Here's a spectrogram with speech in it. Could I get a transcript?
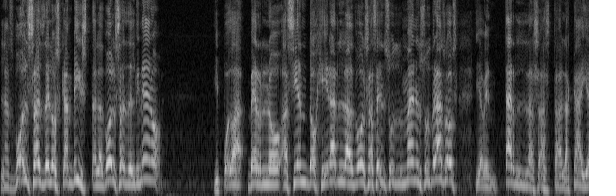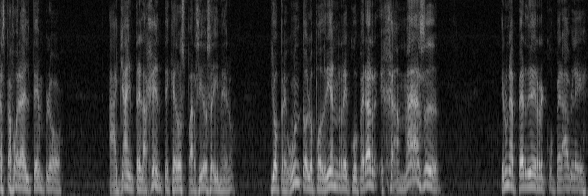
las bolsas de los cambistas, las bolsas del dinero, y puedo verlo haciendo girar las bolsas en sus manos, en sus brazos, y aventarlas hasta la calle, hasta fuera del templo. Allá entre la gente quedó esparcido ese dinero. Yo pregunto, ¿lo podrían recuperar? Jamás. Era una pérdida irrecuperable.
